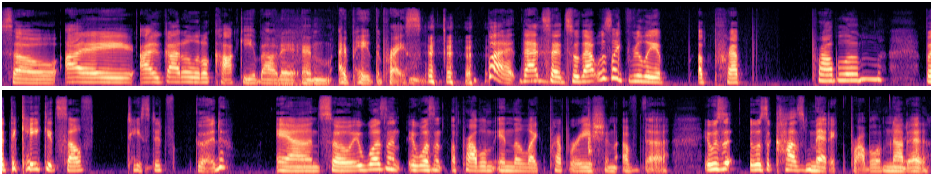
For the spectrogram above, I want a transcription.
So I I got a little cocky about it and I paid the price. but that said, so that was like really a, a prep problem, but the cake itself tasted good. And so it wasn't it wasn't a problem in the like preparation of the it was a, it was a cosmetic problem, not a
